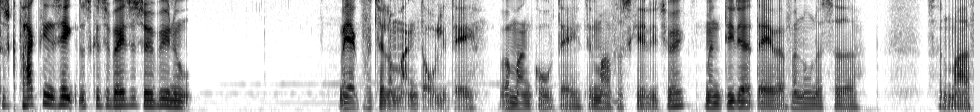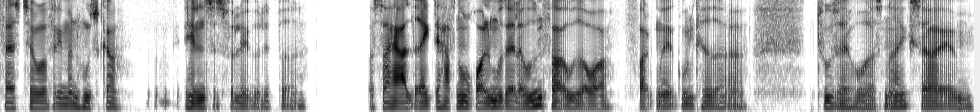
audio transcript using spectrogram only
Du skal pakke dine ting, du skal tilbage til Søby nu. Men jeg kunne fortælle om mange dårlige dage, og mange gode dage. Det er meget forskelligt jo, ikke? Men de der dage er i hvert fald nogen, der sidder sådan meget fasttømmer, fordi man husker hændelsesforløbet lidt bedre. Og så har jeg aldrig rigtig haft nogen rollemodeller udenfor, udover folk med guldkæder og tusser i hovedet og sådan noget, ikke? Så, øhm,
